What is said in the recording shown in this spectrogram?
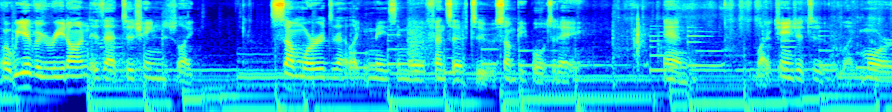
what we have agreed on is that to change, like, some words that, like, may seem offensive to some people today and, like, change it to, like, more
